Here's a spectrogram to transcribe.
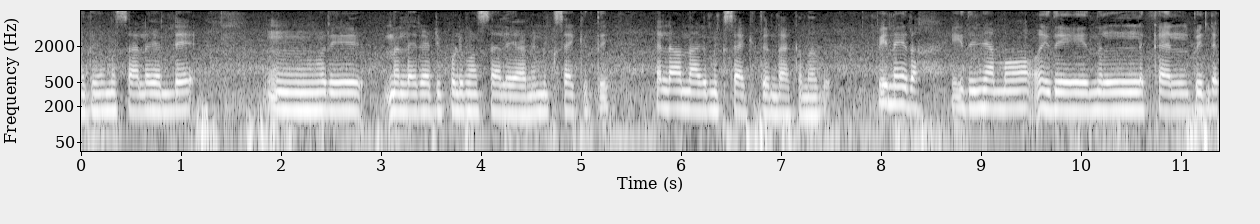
അത് മസാല എന്റെ ഒരു നല്ലൊരു അടിപൊളി മസാലയാണ് മിക്സാക്കിയിട്ട് എല്ലാം ഒന്നാകെ മിക്സാക്കിയിട്ട് ഉണ്ടാക്കുന്നത്. പിന്നെ ഇതാ ഇത് ഞമ്മ ഇത് നല്ല കൽബിന്റെ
